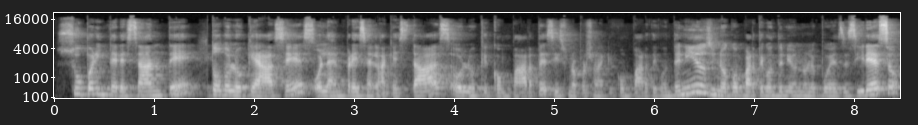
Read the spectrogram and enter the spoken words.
súper interesante todo lo que haces o la empresa en la que estás o lo que compartes, si es una persona que comparte contenido, si no comparte contenido no le puedes decir eso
